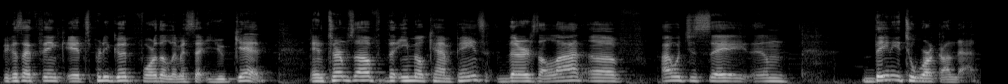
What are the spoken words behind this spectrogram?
because I think it's pretty good for the limits that you get. In terms of the email campaigns, there's a lot of, I would just say, um, they need to work on that.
